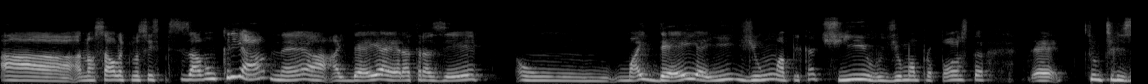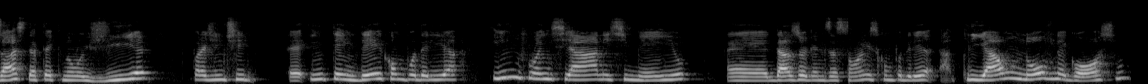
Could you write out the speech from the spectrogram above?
à, à nossa aula que vocês precisavam criar, né? A, a ideia era trazer um, uma ideia aí de um aplicativo, de uma proposta é, que utilizasse da tecnologia para a gente é, entender como poderia influenciar nesse meio é, das organizações, como poderia criar um novo negócio.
